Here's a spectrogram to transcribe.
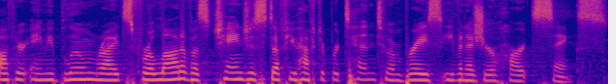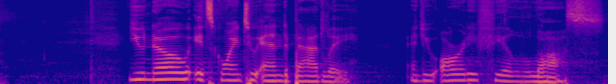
Author Amy Bloom writes For a lot of us, change is stuff you have to pretend to embrace even as your heart sinks. You know it's going to end badly, and you already feel the loss.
